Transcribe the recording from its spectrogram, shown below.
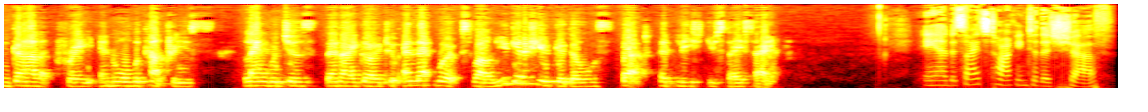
and garlic free in all the countries, languages that I go to, and that works well. You get a few giggles, but at least you stay safe. And besides talking to the chef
